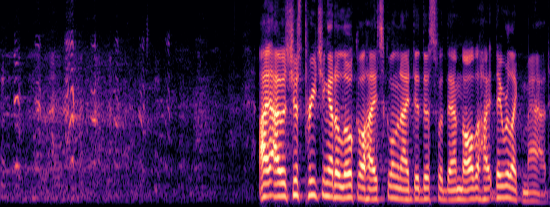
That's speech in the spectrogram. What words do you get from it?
I, I, was just preaching at a local high school and I did this with them. All the high, they were like mad.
